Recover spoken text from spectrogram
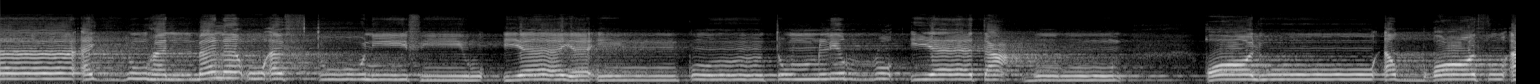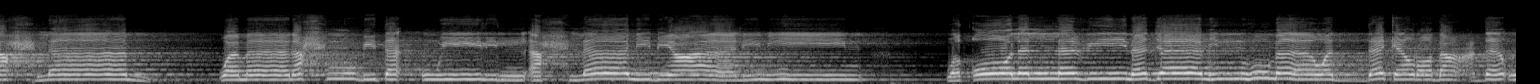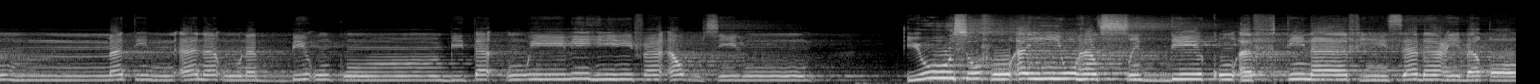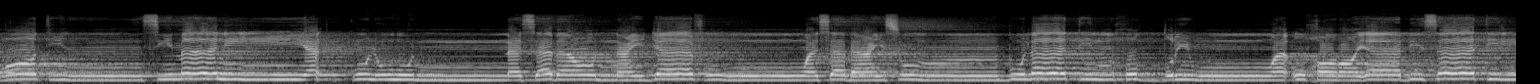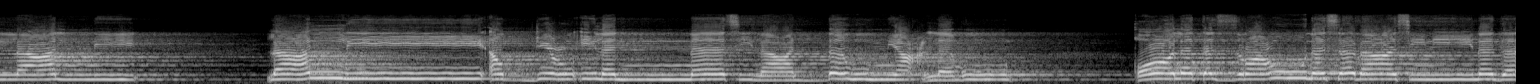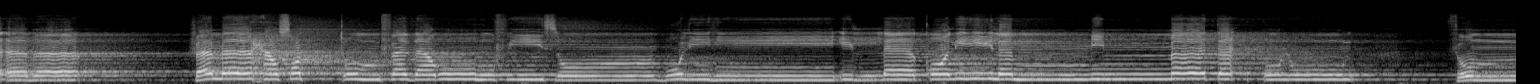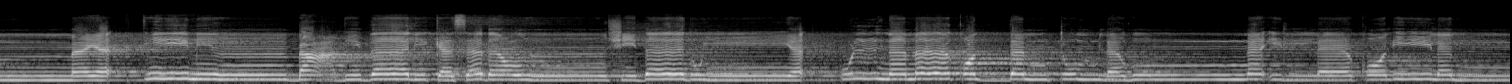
أيها الملأ أفتوني في رؤياي إن كنتم للرؤيا تعبرون. قالوا أضغاث أحلام وما نحن بتأويل الأحلام بعالمين. وقال الذي نجا منهما وادكر بعد أمة أنا أنبئكم بتأويله فأرسلون. يوسف أيها الصديق أفتنا في سبع بقرات سمان يأكلهن سبع عجاف وسبع سنبلات خضر وأخر يابسات لعلي لعلي أرجع إلى الناس لعلهم يعلمون. قال تزرعون سبع سنين دأبا فما حصدتم فذروه في سنبله إلا قليلا مما تأكلون ثم يأتي من بعد ذلك سبع شداد يأكلن ما قدمتم لهن إلا قليلا مما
